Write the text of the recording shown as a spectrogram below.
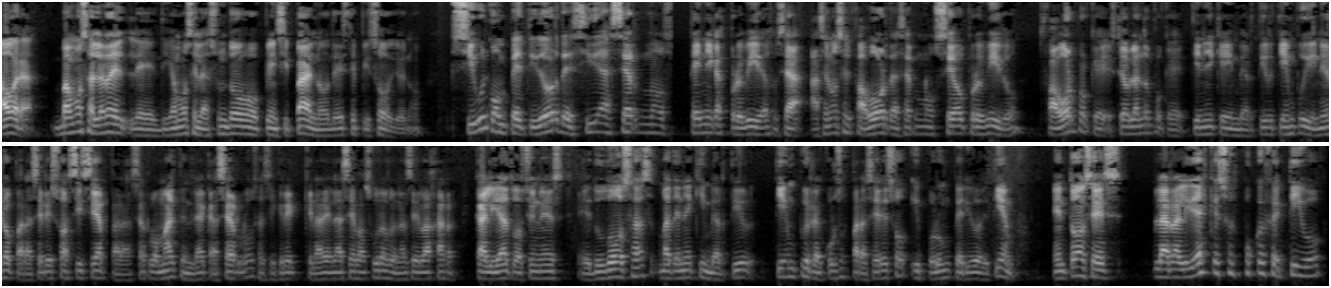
Ahora, vamos a hablar del, digamos, el asunto principal ¿no? de este episodio, ¿no? si un competidor decide hacernos técnicas prohibidas, o sea, hacernos el favor de hacernos SEO prohibido, favor porque estoy hablando porque tiene que invertir tiempo y dinero para hacer eso, así sea para hacerlo mal, tendría que hacerlo. O sea, si cree que el enlace basura o enlace de baja calidad o acciones eh, dudosas, va a tener que invertir tiempo y recursos para hacer eso y por un periodo de tiempo. Entonces, la realidad es que eso es poco efectivo.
